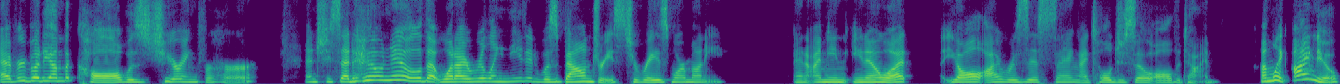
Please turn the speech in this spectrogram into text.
Everybody on the call was cheering for her. And she said, Who knew that what I really needed was boundaries to raise more money? And I mean, you know what? Y'all, I resist saying I told you so all the time. I'm like, I knew.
